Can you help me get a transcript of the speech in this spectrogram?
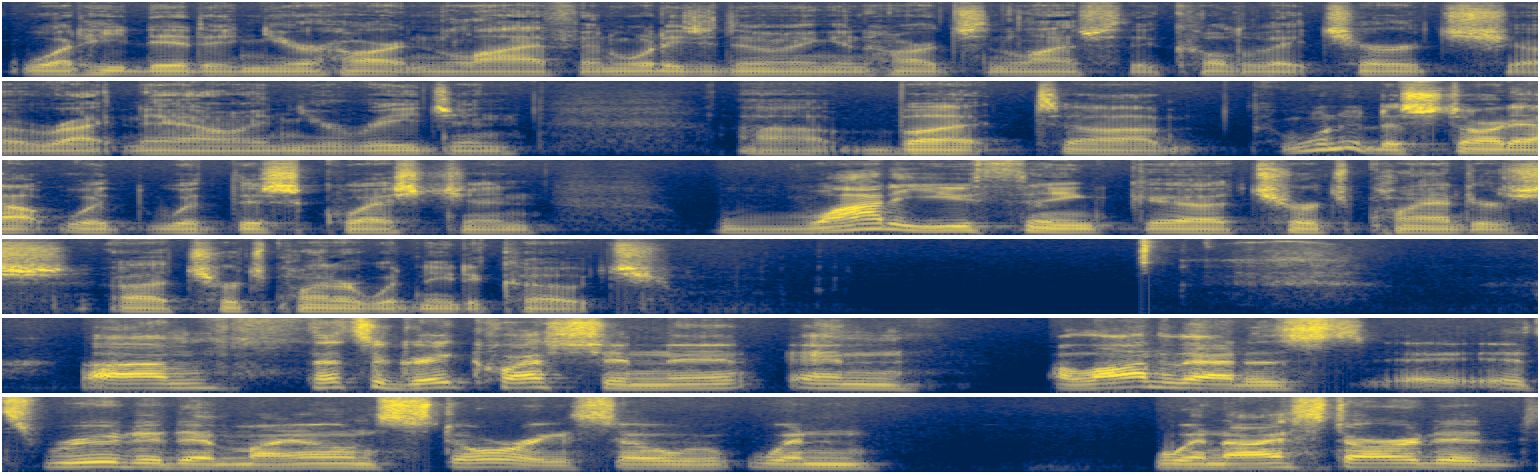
what He did in your heart and life, and what He's doing in hearts and lives through Cultivate Church uh, right now in your region. Uh, but uh, I wanted to start out with with this question: Why do you think uh, church planters, church planter, would need a coach? Um, that's a great question, and, and a lot of that is it's rooted in my own story. So when when I started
